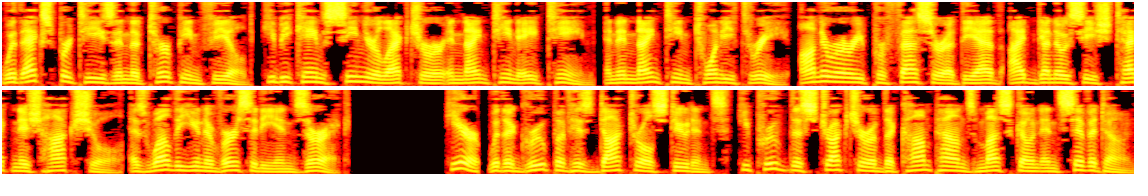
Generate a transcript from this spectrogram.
With expertise in the terpene field, he became senior lecturer in 1918, and in 1923, honorary professor at the ETH Eidgenössische Technische Hochschule as well the university in Zurich. Here, with a group of his doctoral students, he proved the structure of the compounds muscone and civetone,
